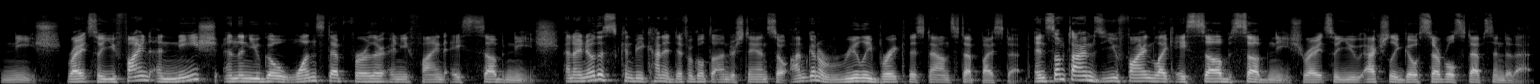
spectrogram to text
niche, right? So you find a niche and then you go one step further and you find a sub niche. And I know this can be kind of difficult to understand, so I'm gonna really break this down step by step. And sometimes you find like a sub sub niche, right? So you actually go several steps into that.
